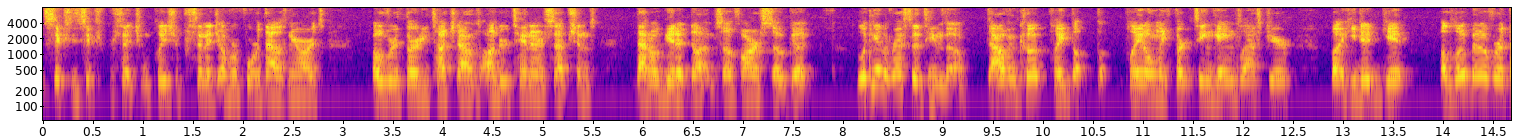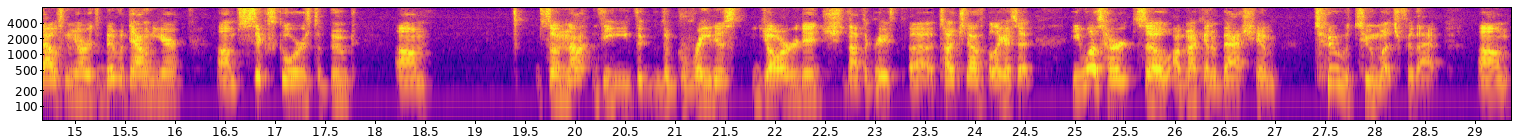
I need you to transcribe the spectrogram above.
66% completion percentage, over 4,000 yards, over 30 touchdowns, under 10 interceptions. That'll get it done. So far, so good. Looking at the rest of the team, though, Dalvin Cook played the, played only 13 games last year, but he did get a little bit over a thousand yards, a bit of a down year, um, six scores to boot. Um, so not the, the the greatest yardage, not the greatest uh, touchdowns, but like I said, he was hurt, so I'm not going to bash him too too much for that. Um,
